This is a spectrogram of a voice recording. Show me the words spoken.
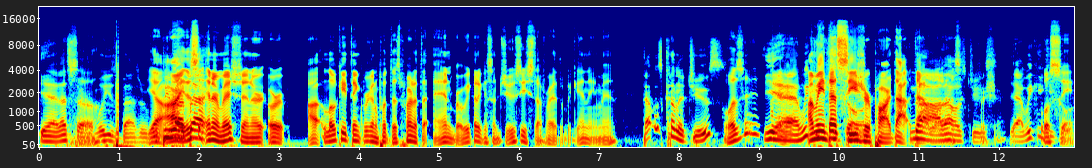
yeah, that's fair. We'll use the bathroom. Yeah, We'll all right. right This is an intermission, or or uh, Loki think we're gonna put this part at the end, bro. We gotta get some juicy stuff right at the beginning, man. That was kind of juice. Was it? Yeah, we. I mean, that keep going. seizure part. That, that Nah, was, that was juice. for sure. Yeah, we can We'll keep see.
